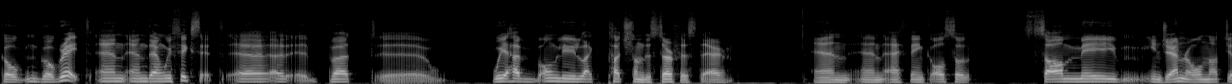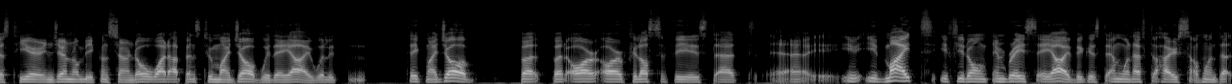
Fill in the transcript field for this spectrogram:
go go great, and and then we fix it. Uh, but uh, we have only like touched on the surface there, and and I think also some may, in general, not just here, in general, be concerned. Oh, what happens to my job with AI? Will it take my job? But but our our philosophy is that uh, it, it might if you don't embrace AI, because then we'll have to hire someone that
